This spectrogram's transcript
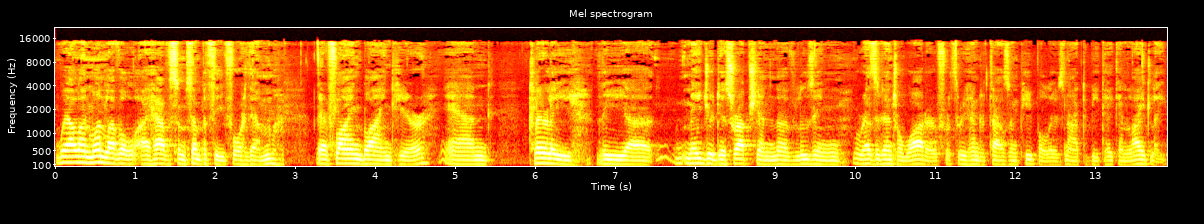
Well, on one level, I have some sympathy for them they're flying blind here, and clearly the uh, major disruption of losing residential water for 300,000 people is not to be taken lightly.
